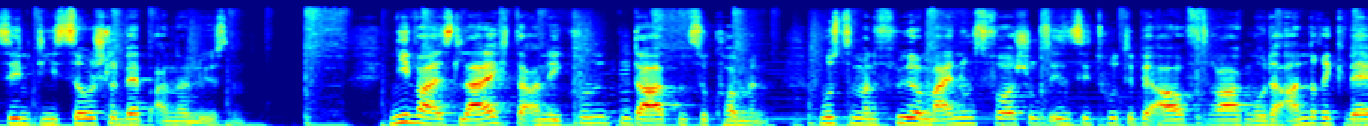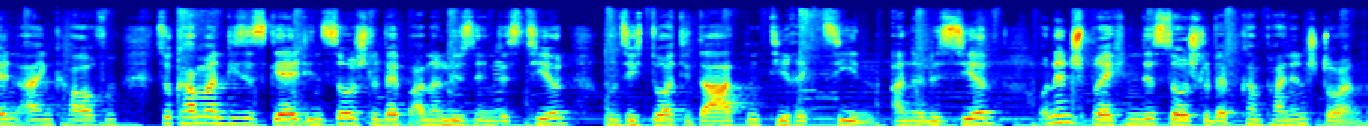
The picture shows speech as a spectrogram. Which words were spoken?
sind die Social Web Analysen. Nie war es leichter, an die Kundendaten zu kommen. Musste man früher Meinungsforschungsinstitute beauftragen oder andere Quellen einkaufen, so kann man dieses Geld in Social Web Analysen investieren und sich dort die Daten direkt ziehen, analysieren und entsprechende Social Web Kampagnen steuern.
